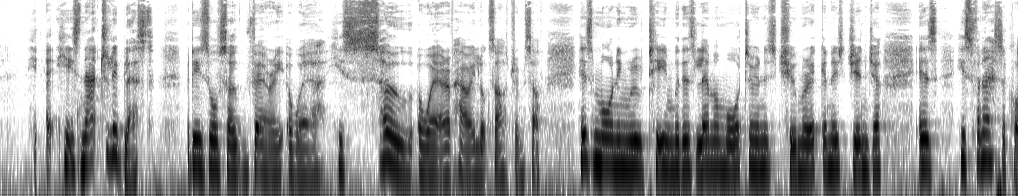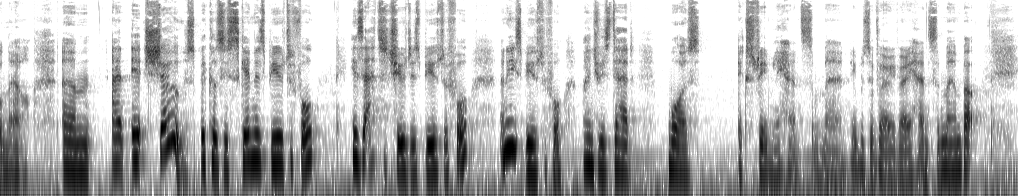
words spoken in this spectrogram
He, uh, he's naturally blessed, but he's also very aware. He's so aware of how he looks after himself. His morning routine with his lemon water and his turmeric and his ginger is he's fanatical now. Um, and it shows because his skin is beautiful, his attitude is beautiful, and he's beautiful. Mind you, his dad was extremely handsome man. He was a very, very handsome man. But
